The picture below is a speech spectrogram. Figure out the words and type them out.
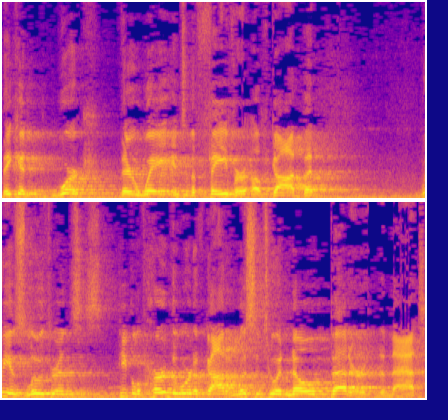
They could work their way into the favor of God, but we as Lutherans, as people have heard the Word of God and listened to it know better than that.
